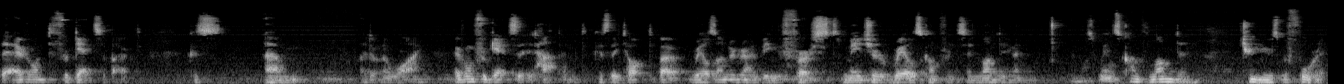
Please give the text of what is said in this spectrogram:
that everyone forgets about, because um, I don't know why. Everyone forgets that it happened because they talked about Rails Underground being the first major Rails conference in London. And it was RailsConf London two years before it.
